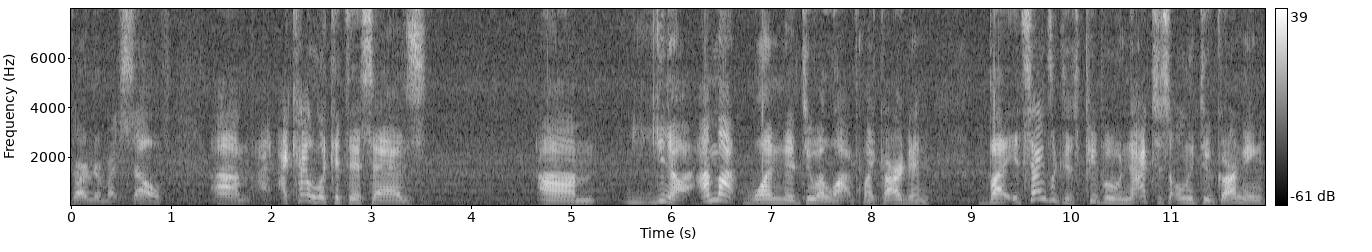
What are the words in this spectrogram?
gardener myself. Um, I, I kind of look at this as, um, you know, I'm not one to do a lot with my garden, but it sounds like there's people who not just only do gardening,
